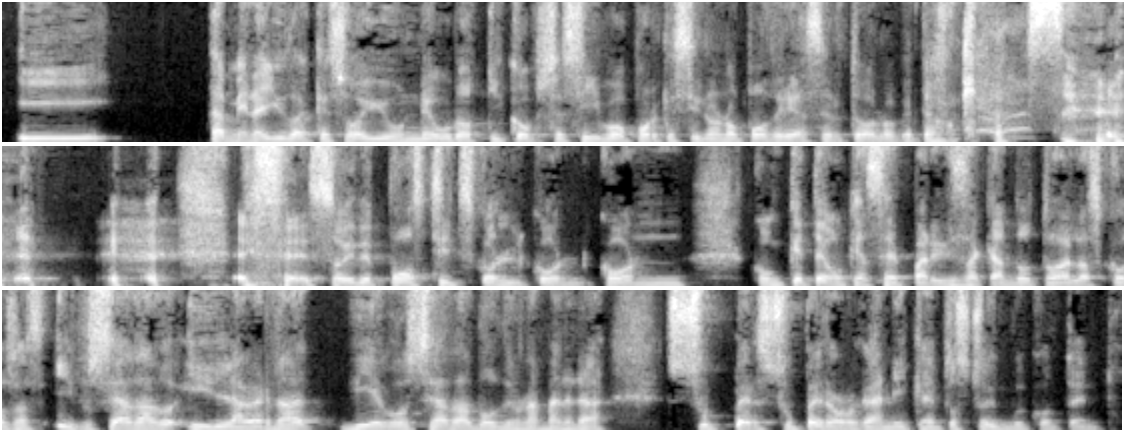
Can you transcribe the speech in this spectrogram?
Y también ayuda que soy un neurótico obsesivo, porque si no, no podría hacer todo lo que tengo que hacer. soy de post-its con, con, con, con qué tengo que hacer para ir sacando todas las cosas. Y se ha dado, y la verdad, Diego, se ha dado de una manera súper, súper orgánica. Entonces estoy muy contento.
